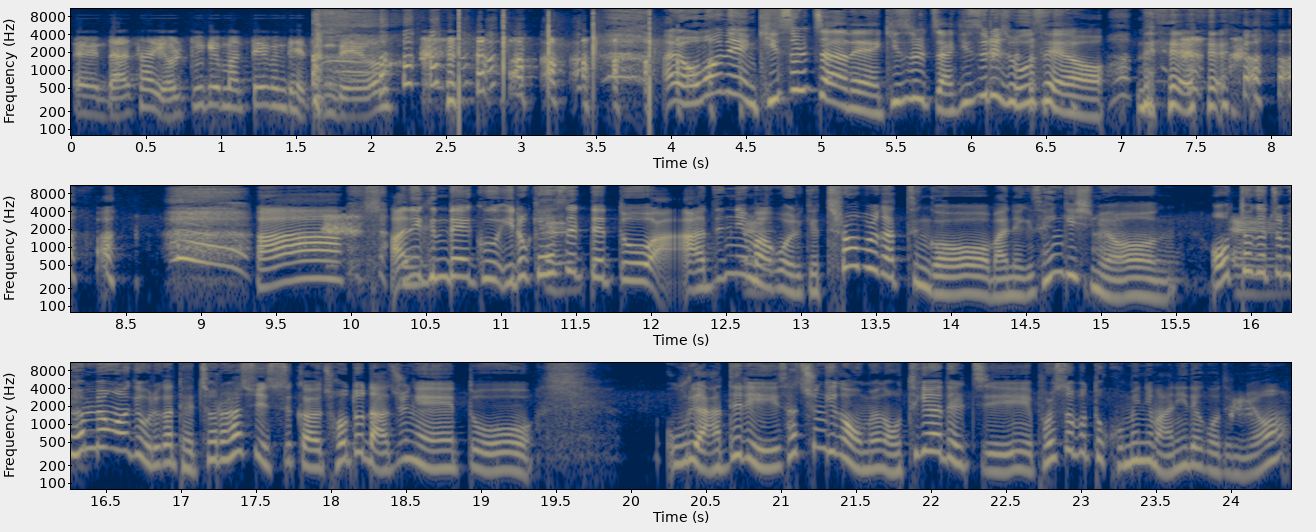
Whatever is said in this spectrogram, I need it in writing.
네, 나사 12개만 떼면 되던데요. 아니, 어머님, 기술자네, 기술자. 기술이 좋으세요. 네. 아, 아니, 근데 그, 이렇게 했을 때 또 아드님하고 네. 이렇게 트러블 같은 거 만약에 생기시면 어떻게 네. 좀 현명하게 우리가 대처를 할 수 있을까요? 저도 나중에 또 우리 아들이 사춘기가 오면 어떻게 해야 될지 벌써부터 고민이 많이 되거든요.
